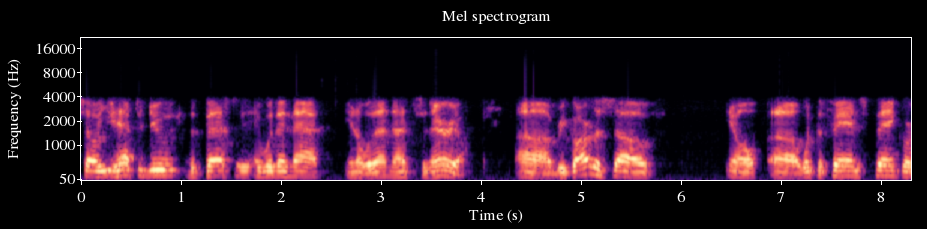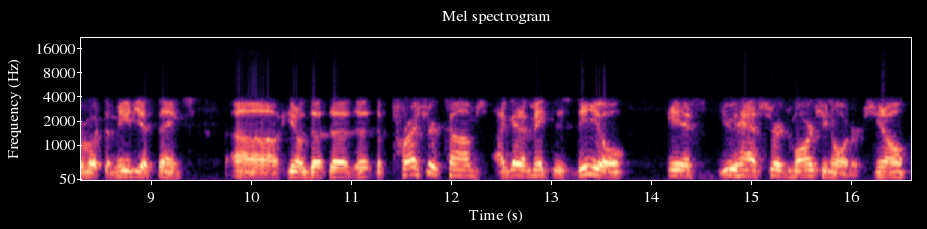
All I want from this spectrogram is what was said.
So you have to do the best within that you know within that scenario, uh, regardless of you know uh, what the fans think or what the media thinks. Uh, you know the, the the the pressure comes. I got to make this deal if you have certain marching orders. You know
